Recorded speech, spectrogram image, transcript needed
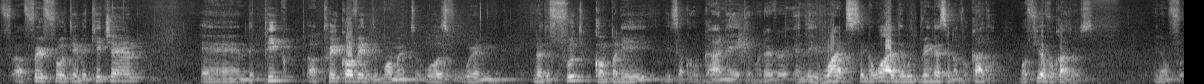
f- uh, free fruit in the kitchen, and the peak uh, pre-COVID moment was when you know the fruit company is like organic and whatever, and they once in a while they would bring us an avocado or a few avocados. You know, fr-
